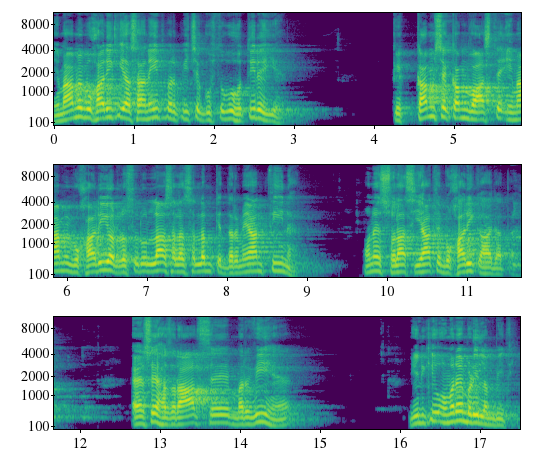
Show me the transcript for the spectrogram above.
امام بخاری کی آسانیت پر پیچھے گفتگو ہوتی رہی ہے کہ کم سے کم واسطے امام بخاری اور رسول اللہ صلی اللہ علیہ وسلم کے درمیان تین ہیں۔ انہیں سلاسیات بخاری کہا جاتا ہے۔ ایسے حضرات سے مروی ہیں جن کی عمریں بڑی لمبی تھیں۔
